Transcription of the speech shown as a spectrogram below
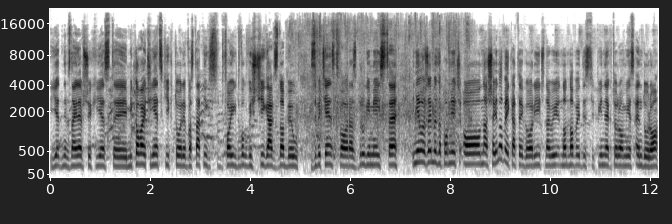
Jednym z najlepszych jest y, Mikołaj Ciniecki, który w ostatnich swoich dwóch wyścigach zdobył zwycięstwo oraz drugie miejsce. I nie możemy zapomnieć o naszej nowej kategorii, czy nowej, no, nowej dyscyplinie, którą jest enduro.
